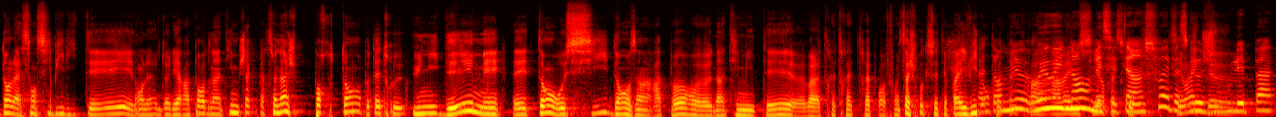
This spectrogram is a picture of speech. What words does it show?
dans la sensibilité, dans, les rapports de l'intime, chaque personnage portant peut-être une idée, mais étant aussi dans un rapport euh, d'intimité euh, voilà, très, très, très profond. ça, je crois que c'était pas évident. Bah, tant mieux. oui, oui, non, mais c'était un souhait parce que, je voulais pas.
